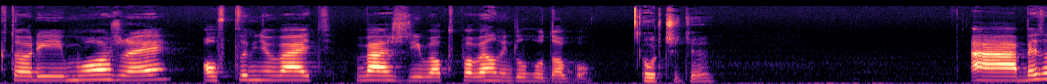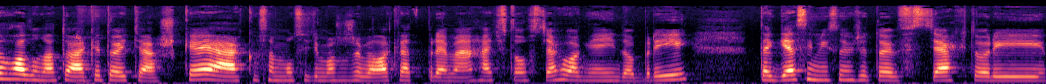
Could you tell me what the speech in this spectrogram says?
ktorý môže ovplyvňovať váš život po veľmi dlhú dobu. Určite. A bez ohľadu na to, aké to je ťažké a ako sa musíte možno že veľakrát premáhať v tom vzťahu, ak nie je dobrý, tak ja si myslím, že to je vzťah, ktorý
